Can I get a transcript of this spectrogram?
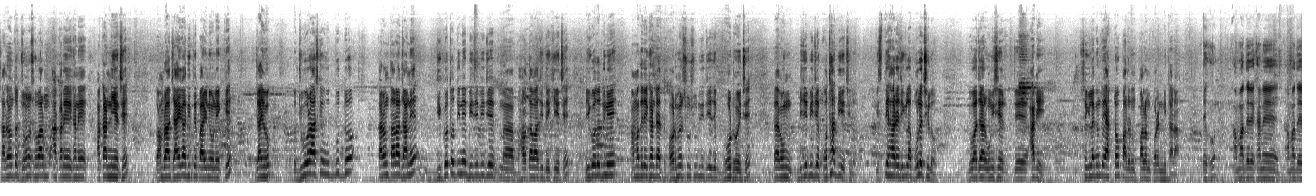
সাধারণত জনসভার আকারে এখানে আকার নিয়েছে। তো আমরা জায়গা দিতে পারিনি অনেককে। যাই হোক, তো যুবরা আজকে উদ্বুদ্ধ, কারণ তারা জানে বিগত দিনে বিজেপি যে ভাওতাবাজি দেখিয়েছে, বিগত দিনে আমাদের এখানটায় ধর্মের সুশুরি দিয়ে যে ভোট হয়েছে এবং বিজেপি যে কথা দিয়েছিল ইস্তেহারে যেগুলা বলেছিল দু হাজার উনিশের যে আগে, সেগুলা কিন্তু একটাও পালন পালন করেননি তারা। দেখুন, আমাদের এখানে আমাদের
